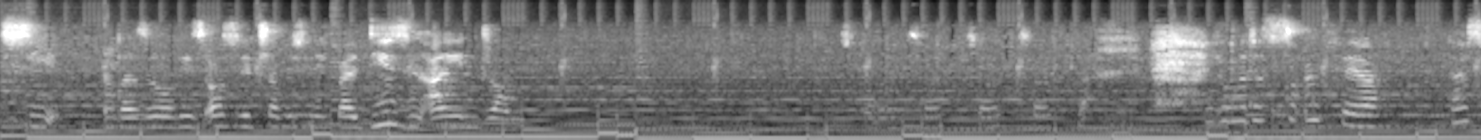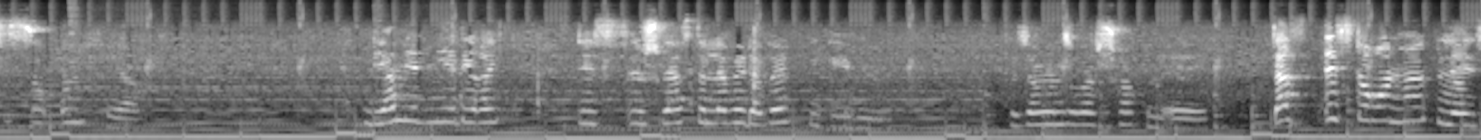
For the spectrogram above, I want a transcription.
Ziel. Aber so wie es aussieht, schaffe ich nicht bei diesen einen Jump. Junge, das ist so unfair. Das ist so unfair. Die haben mir direkt das schwerste Level der Welt gegeben. Wie soll man sowas schaffen, ey? Das ist doch unmöglich!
